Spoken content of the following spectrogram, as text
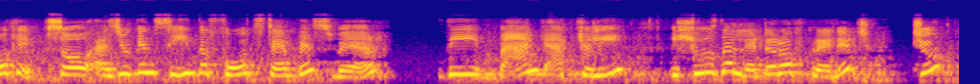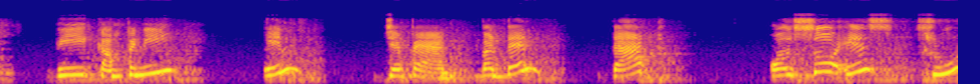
Okay, so as you can see, the fourth step is where the bank actually issues the letter of credit to the company in Japan. But then that also is through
